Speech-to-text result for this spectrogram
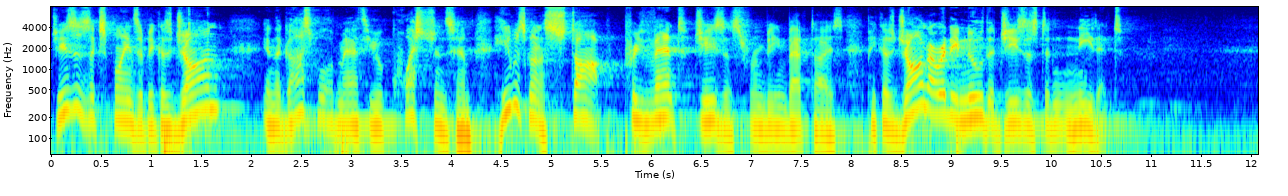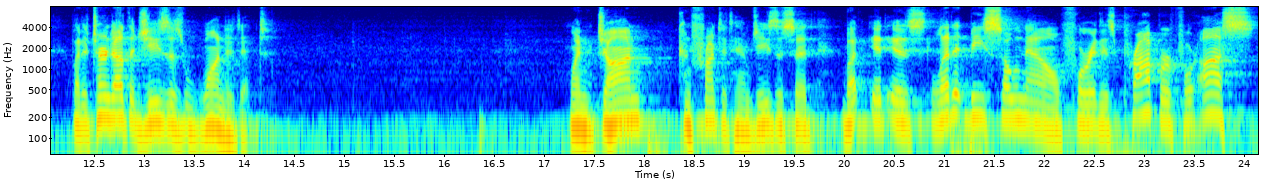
Jesus explains it because John, in the Gospel of Matthew, questions him. He was going to stop, prevent Jesus from being baptized because John already knew that Jesus didn't need it. But it turned out that Jesus wanted it. When John confronted him, Jesus said, But it is, let it be so now, for it is proper for us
